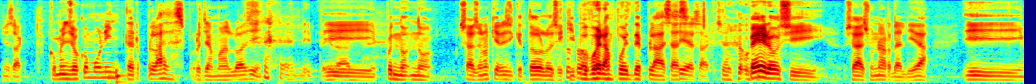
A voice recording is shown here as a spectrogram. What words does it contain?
Exacto. Comenzó como un interplazas, por llamarlo así. y pues no, no, o sea, eso no quiere decir que todos los equipos fueran pues de plazas. Sí, exacto. Pero sí, o sea, es una realidad. Y,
